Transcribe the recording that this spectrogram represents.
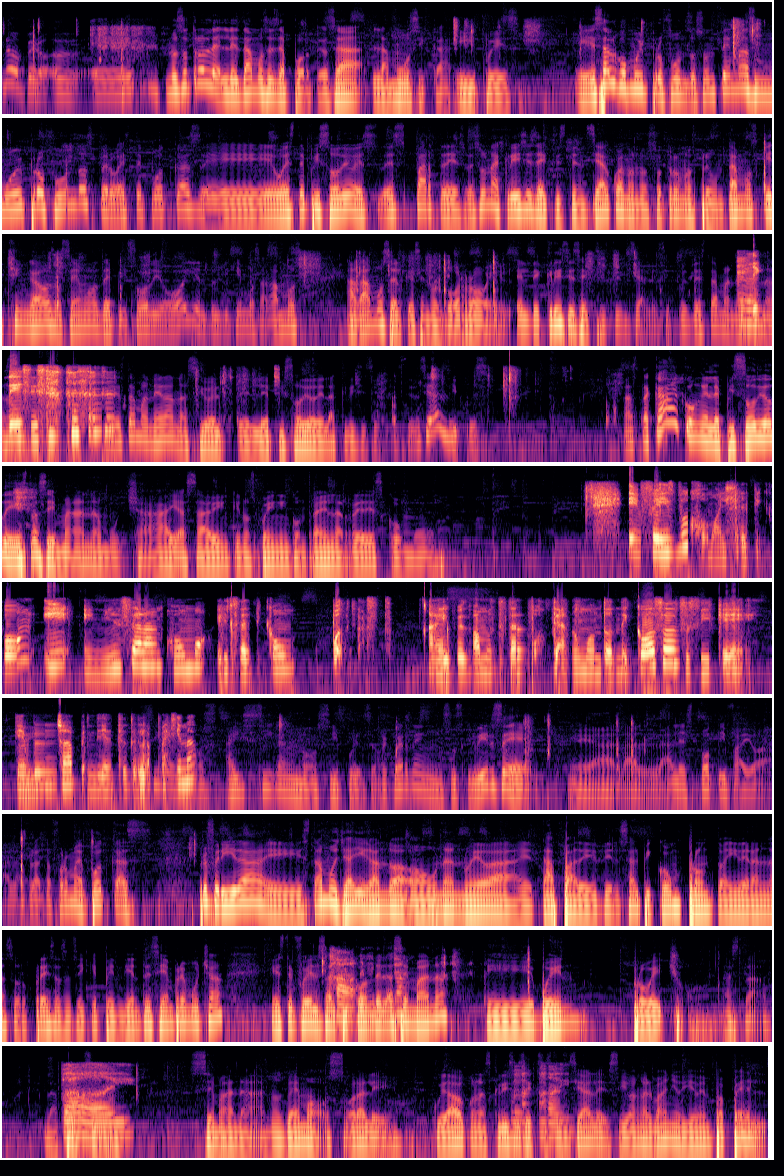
no, pero eh, nosotros les damos ese aporte, o sea, la música y pues es algo muy profundo, son temas muy profundos, pero este podcast eh, o este episodio es, parte de eso. Es una crisis existencial cuando nosotros nos preguntamos qué chingados hacemos de episodio hoy. Entonces dijimos, hagamos, hagamos el que se nos borró, el, de crisis existenciales. Y pues de esta manera nació, de esta manera nació el, el episodio de la crisis existencial. Y pues hasta acá con el episodio de esta semana, mucha. Ya saben que nos pueden encontrar en las redes como en Facebook como El Salpicón y en Instagram como El Salpicón Podcast. Ahí pues vamos a estar posteando un montón de cosas, así que siempre mucha pendiente de la página. Ahí síganos y pues recuerden suscribirse eh, al, Spotify o a la plataforma de podcast preferida. Eh, estamos ya llegando a, una nueva etapa del salpicón. Pronto ahí verán las sorpresas, así que pendiente siempre mucha. Este fue el salpicón de la semana. Eh, buen provecho. Hasta la próxima semana. Nos vemos. Órale. Cuidado con las crisis existenciales. Si van al baño, lleven papel.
